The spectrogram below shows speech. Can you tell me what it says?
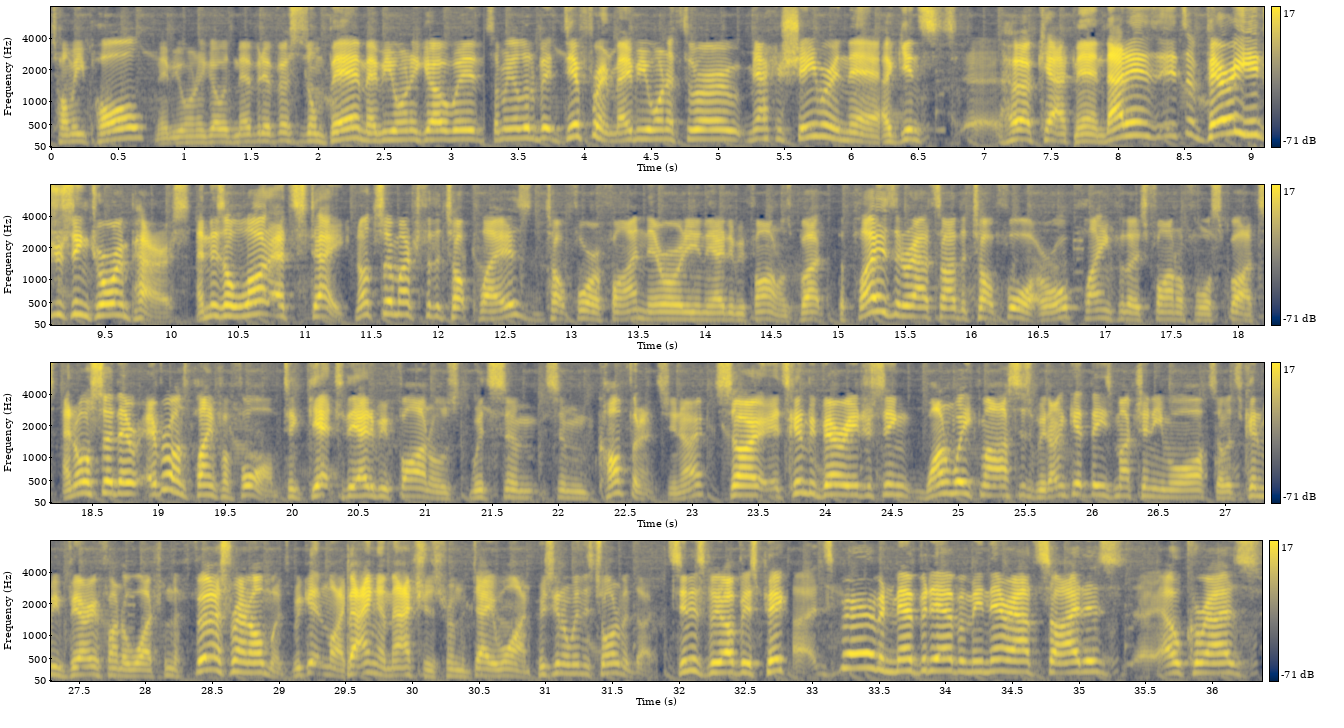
Tommy Paul. Maybe you want to go with Medvedev versus Humbert. Maybe you want to go with something a little bit different. Maybe you want to throw Nakashima in there against uh, Hurkacz. Man, that is it's a very interesting draw in Paris, and there's a lot at stake. Not so much for the top players. The top four are fine; they're already in the ATP finals. But the players that are outside the top four are all playing for those final four spots, and also they're everyone's playing for form to get to the ATP finals with some some confidence. You know, so it's going to be very interesting. One week Masters, we don't get these much anymore, so it's going to be very fun to watch from the first round onwards. We're getting like banger matches from day one. Who's going to win this tournament though? Sinner's the obvious pick. Uh, and Medvedev. I mean, they're outsiders. Uh, Alcaraz.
